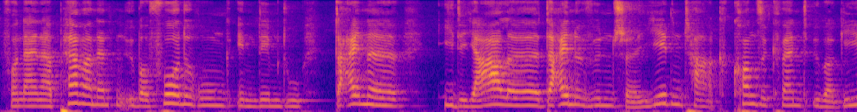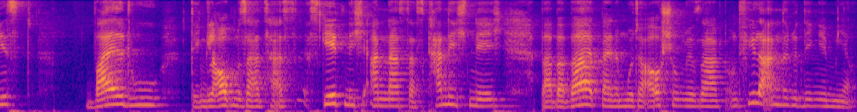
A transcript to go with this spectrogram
von deiner permanenten Überforderung, indem du deine Ideale, deine Wünsche jeden Tag konsequent übergehst, weil du den Glaubenssatz hast, es geht nicht anders, das kann ich nicht, bababa, hat meine Mutter auch schon gesagt und viele andere Dinge mehr.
